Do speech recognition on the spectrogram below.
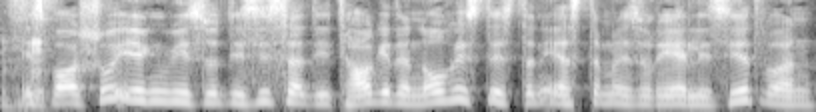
es war schon irgendwie so, das ist ja die Tage danach ist das dann erst einmal so realisiert worden.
